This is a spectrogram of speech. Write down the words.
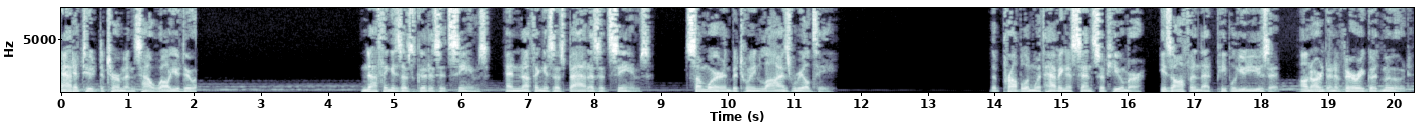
Attitude determines how well you do it. Nothing is as good as it seems, and nothing is as bad as it seems. Somewhere in between lies reality. The problem with having a sense of humor, is often that people you use it, on aren't in a very good mood.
